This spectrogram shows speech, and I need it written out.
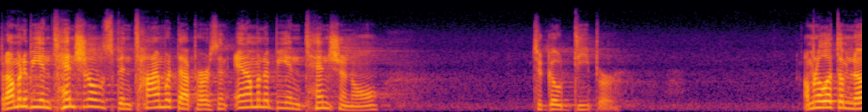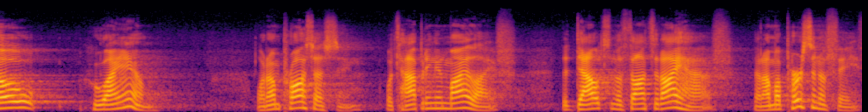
But I'm going to be intentional to spend time with that person, and I'm going to be intentional to go deeper. I'm going to let them know who I am, what I'm processing, what's happening in my life, the doubts and the thoughts that I have that I'm a person of faith,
